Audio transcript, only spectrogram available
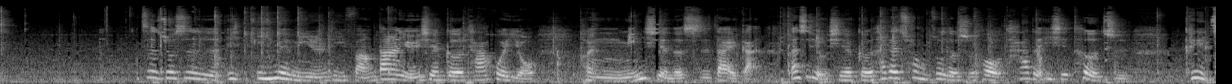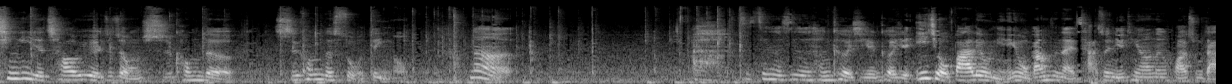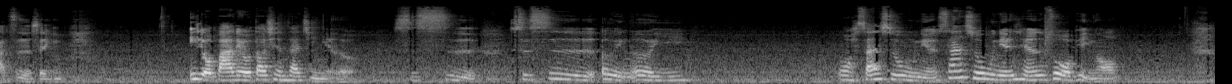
这就是音音乐迷人的地方。当然，有一些歌它会有很明显的时代感，但是有些歌它在创作的时候，它的一些特质可以轻易的超越这种时空的时空的锁定哦。那。真的是很可惜，很可惜。一九八六年，因为我刚刚正在查，所以你就听到那个华叔打字的声音。一九八六到现在几年了？十四、十四、二零二一，哇，三十五年，三十五年前的作品哦，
